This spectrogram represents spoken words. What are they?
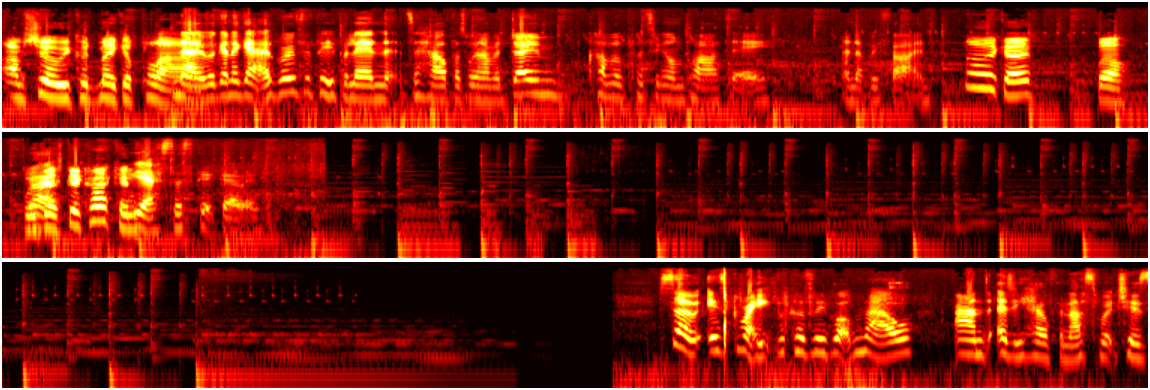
I'm sure we could make a plan. No, we're going to get a group of people in to help us. We're going to have a dome cover putting on party and it'll be fine. Okay. Well, we'll Right. just get cracking. Yes, let's get going. So it's great because we've got Mel and Eddie helping us, which is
